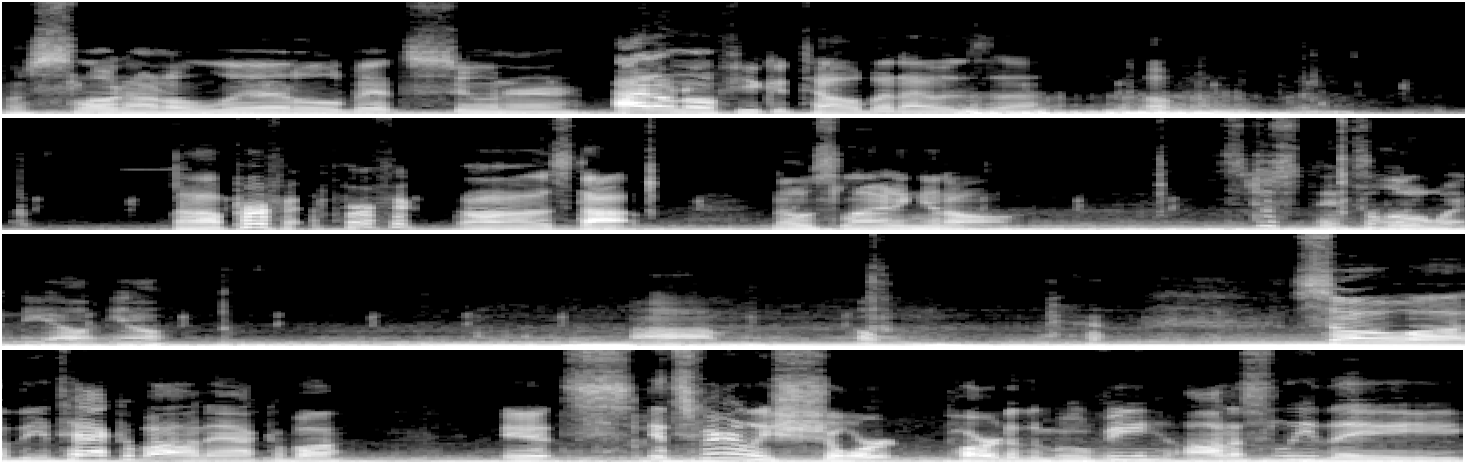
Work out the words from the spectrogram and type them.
I'm slow down a little bit sooner. I don't know if you could tell, but I was. Uh, oh, uh, perfect, perfect uh, stop. No sliding at all. It's just, it's a little windy out, you know. Um, oh. so uh, the Attackaba on Aqaba, it's it's fairly short part of the movie. Honestly, they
